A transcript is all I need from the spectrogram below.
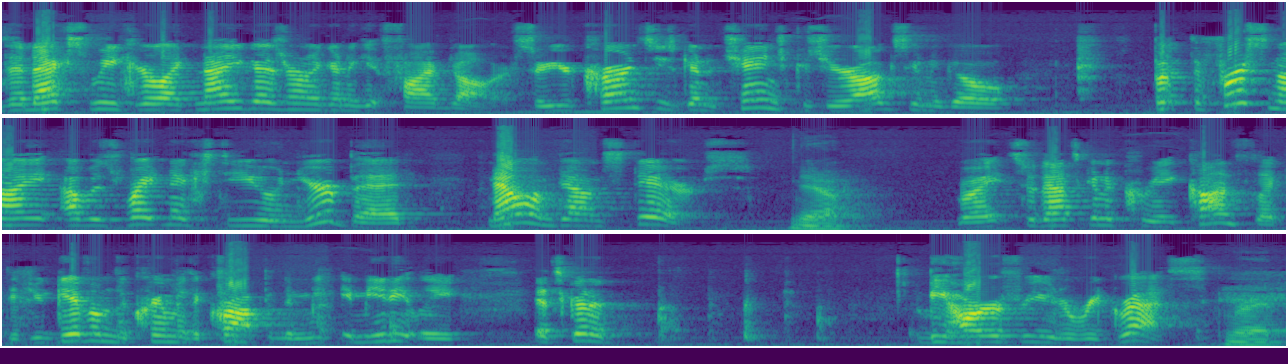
the next week, you're like, now you guys are only going to get $5. So your currency is going to change because your og's going to go, but the first night I was right next to you in your bed. Now I'm downstairs Yeah. Right? So that's going to create conflict. If you give them the cream of the crop and imme- immediately, it's going to be harder for you to regress. Right.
